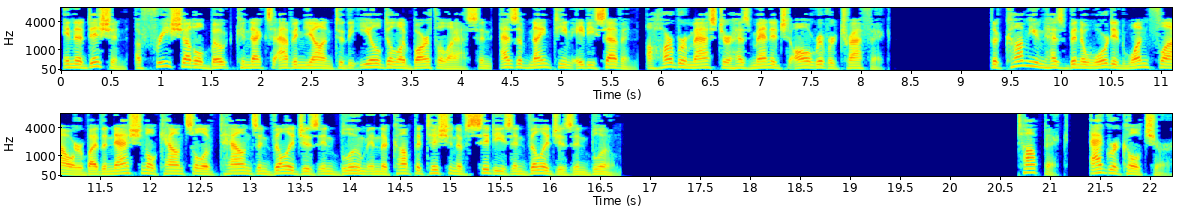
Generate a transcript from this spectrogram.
In addition, a free shuttle boat connects Avignon to the Ile de la Barthelasse and, as of 1987, a harbour master has managed all river traffic. The commune has been awarded one flower by the National Council of Towns and Villages in Bloom in the competition of cities and villages in bloom. Agriculture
